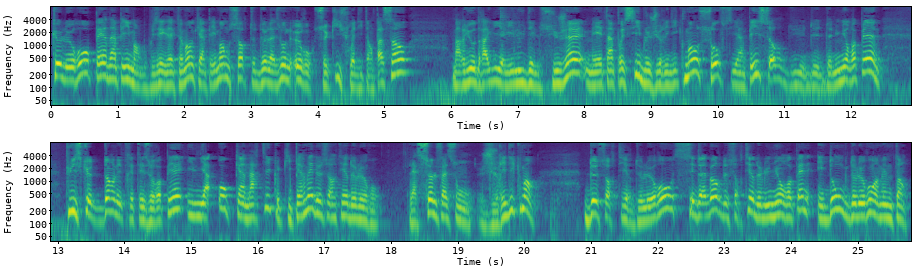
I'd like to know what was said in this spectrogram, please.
que l'euro perde un pays membre, plus exactement qu'un pays membre sorte de la zone euro. Ce qui, soit dit en passant, Mario Draghi a éludé le sujet, mais est impossible juridiquement, sauf si un pays sort de, l'Union européenne. Puisque dans les traités européens, il n'y a aucun article qui permet de sortir de l'euro. La seule façon, juridiquement, de sortir de l'euro, c'est d'abord de sortir de l'Union européenne et donc de l'euro en même temps.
